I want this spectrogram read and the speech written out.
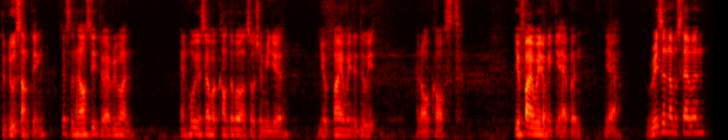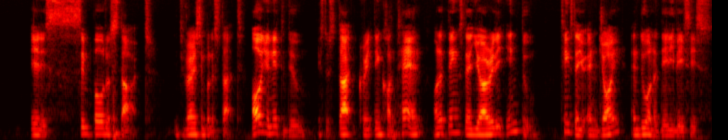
to do something, just announce it to everyone and hold yourself accountable on social media. You'll find a way to do it at all cost. You'll find a way to make it happen. Yeah. Reason number seven, it is simple to start. It's very simple to start. All you need to do is to start creating content on the things that you're already into, things that you enjoy and do on a daily basis.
